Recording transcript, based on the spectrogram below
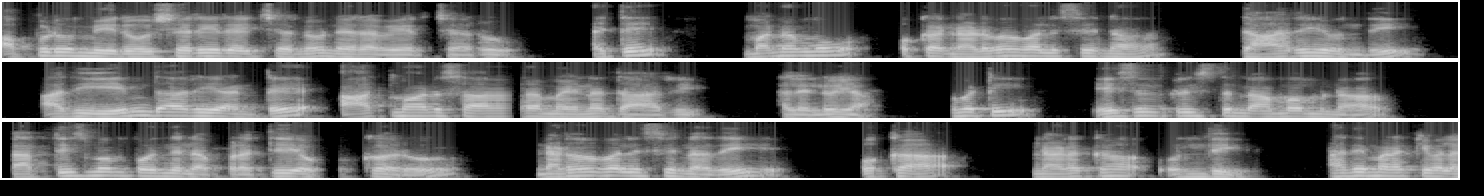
అప్పుడు మీరు శరీరేచ్ఛను నెరవేర్చారు. అయితే మనము ఒక నడవవలసిన దారి ఉంది. అది ఏం దారి అంటే ఆత్మానుసారమైన దారి. అలెలుయ కాబట్టి యేసుక్రీస్తు నామమున బాప్తిజమం పొందిన ప్రతి ఒక్కరూ నడవవలసినది ఒక నడక ఉంది. అది మనకి ఇవాళ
